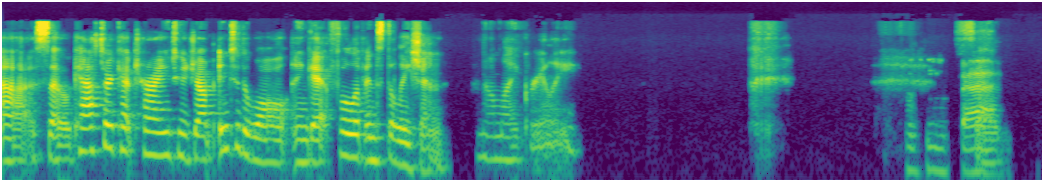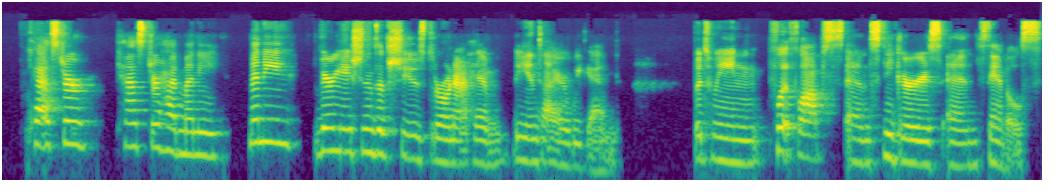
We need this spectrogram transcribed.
Uh, so Castor kept trying to jump into the wall and get full of installation. And I'm like, really? Bad. Castor, Castor had many, many variations of shoes thrown at him the entire weekend between flip-flops and sneakers and sandals.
